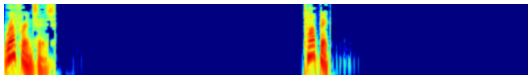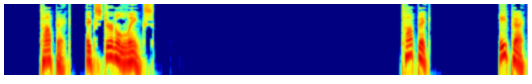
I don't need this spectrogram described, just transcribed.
References. External links. APEC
